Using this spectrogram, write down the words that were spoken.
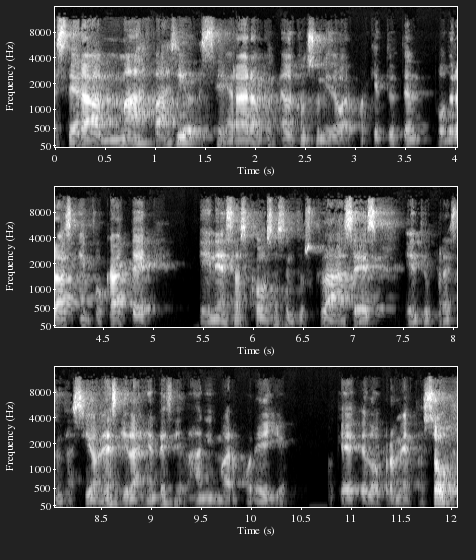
será más fácil cerrar al consumidor, porque tú podrás enfocarte en esas cosas en tus clases, en tus presentaciones, y la gente se va a animar por ello. ¿ok? Te lo prometo. So,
